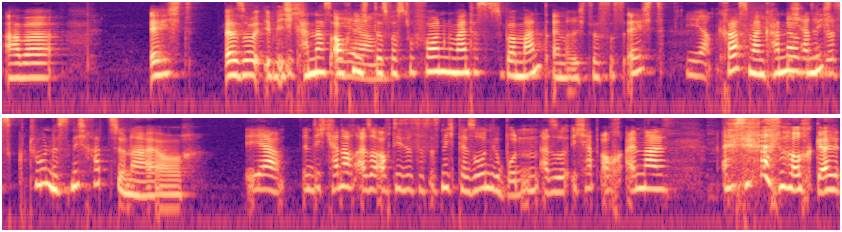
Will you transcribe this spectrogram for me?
Aber echt, also ich kann das auch ja. nicht, das, was du vorhin gemeint hast, das übermannt einrichten. Das ist echt ja. krass. Man kann da nichts tun. Das ist nicht rational auch. Ja, und ich kann auch, also auch dieses, das ist nicht personengebunden. Also ich habe auch einmal, also auch geil,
